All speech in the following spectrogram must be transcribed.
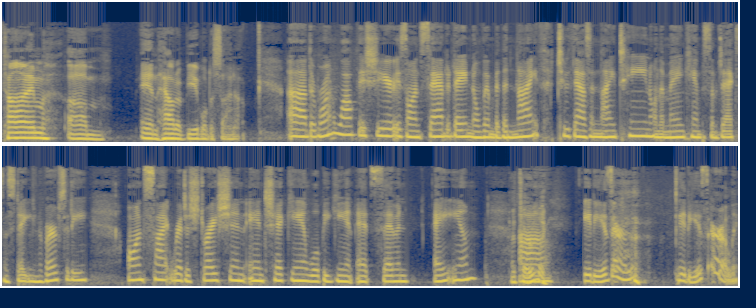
time, um, and how to be able to sign up? Uh, the run walk this year is on Saturday, November the 9th, 2019, on the main campus of Jackson State University. On site registration and check in will begin at 7 a.m. That's early. Uh, it is early. it is early.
